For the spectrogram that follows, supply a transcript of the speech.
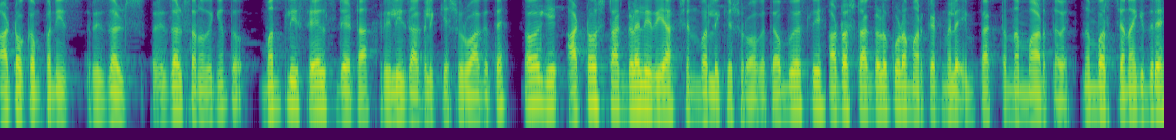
ಆಟೋ ಕಂಪನೀಸ್ ರಿಸಲ್ಟ್ಸ್ ರಿಸಲ್ಟ್ಸ್ ಅನ್ನೋದಕ್ಕಿಂತ ಮಂತ್ಲಿ ಸೇಲ್ಸ್ ಡೇಟಾ ರಿಲೀಸ್ ಆಗಲಿಕ್ಕೆ ಶುರು ಆಗುತ್ತೆ ಹಾಗಾಗಿ ಆಟೋ ಸ್ಟಾಕ್ಗಳಲ್ಲಿ ರಿಯಾಕ್ಷನ್ ಬರ್ಲಿಕ್ಕೆ ಶುರು ಆಗುತ್ತೆ ಅಬ್ವಿಯಸ್ಲಿ ಆಟೋ ಸ್ಟಾಕ್ಗಳು ಕೂಡ ಮಾರ್ಕೆಟ್ ಮೇಲೆ ಇಂಪ್ಯಾಕ್ಟ್ ಅನ್ನ ಮಾಡ್ತವೆ. ನಂಬರ್ಸ್ ಚೆನ್ನಾಗಿದ್ರೆ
